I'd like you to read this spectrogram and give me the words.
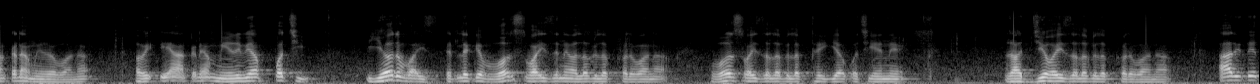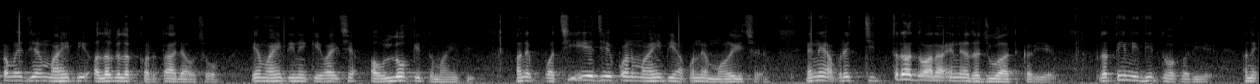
આંકડા મેળવવાના. હવે એ આંકડા મેળવ્યા પછી યર વાઇઝ એટલે કે વર્ષ વાઇઝ એને અલગ અલગ કરવાના. વર્ષ વાઇઝ અલગ અલગ થઈ ગયા પછી એને રાજ્ય વાઇઝ અલગ અલગ કરવાના. આ રીતે તમે જે માહિતી અલગ અલગ કરતા જાઓ છો, એ માહિતીને કહેવાય છે અવલોકિત માહિતી. અને પછી એ જે પણ માહિતી આપણને મળી છે, એને આપણે ચિત્ર દ્વારા એને રજૂઆત કરીએ, પ્રતિનિધિત્વ કરીએ. અને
